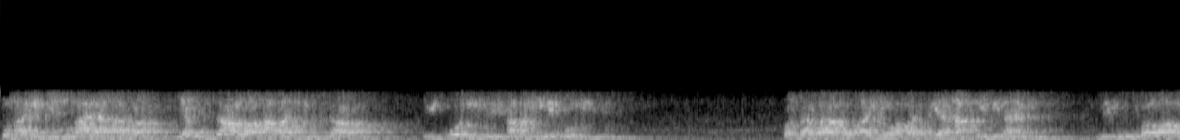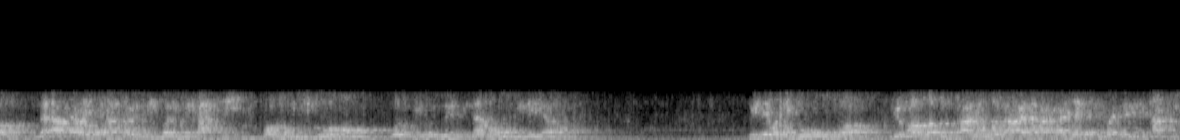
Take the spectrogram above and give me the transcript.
Tuhaliki suala hapa ya usawa ama si usawa equality ama inequality kwa sababu aliyowapatia haki ni nani? Ni muumba wao. Na akaja akazipa ile haki kwa mujibu wa viumbe na maumbile yao vile walivyoumbwa ndio Allah subhanahu wa ta'ala akaja katika ile haki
